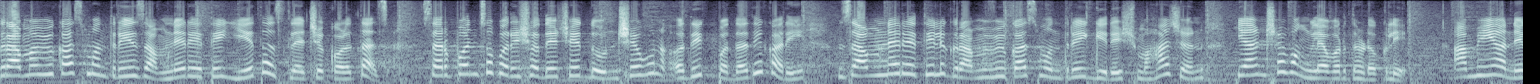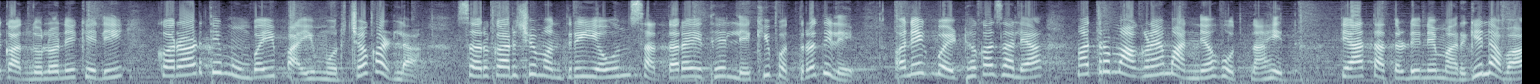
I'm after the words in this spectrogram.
ग्रामविकास मंत्री जामनेर येथे येत असल्याचे कळताच सरपंच परिषदेचे दोनशेहून अधिक पदाधिकारी जामनेर येथील ग्रामविकास मंत्री गिरीश महाजन यांच्या बंगल्यावर धडकले. आम्ही अनेक आंदोलने केली कराड ते मुंबई पायी मोर्चा काढला. सरकारचे मंत्री येऊन सातारा येथे लेखी पत्र दिले. अनेक बैठका झाल्या मात्र मागण्या मान्य होत नाहीत. त्या तातडीने मार्गी लावा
